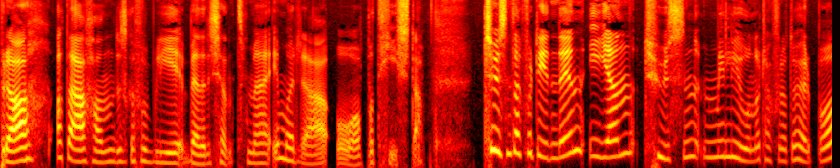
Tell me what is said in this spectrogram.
bra at det er han du skal få bli bedre kjent med i morgen og på tirsdag. Tusen takk for tiden din. Igjen, tusen millioner takk for at du hører på.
